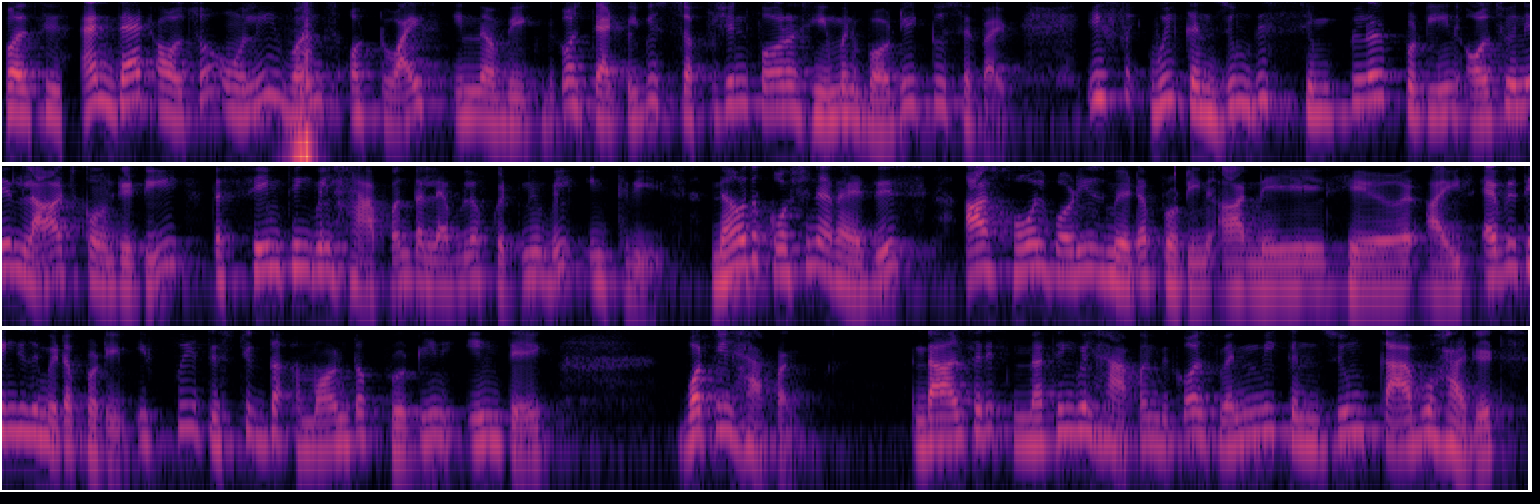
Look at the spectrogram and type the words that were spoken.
pulses and that also only once or twice in a week because that will be sufficient for a human body to survive. If we consume this simpler protein also in a large quantity, the same thing will happen, the level of creatinine will increase. Now the question arises, our whole body is made of protein, our nail, hair, eyes, everything is made of protein. If we restrict the amount of protein intake, what will happen? And the answer is nothing will happen because when we consume carbohydrates,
